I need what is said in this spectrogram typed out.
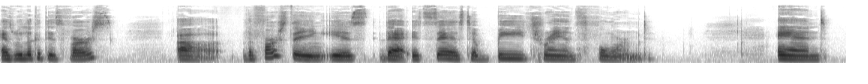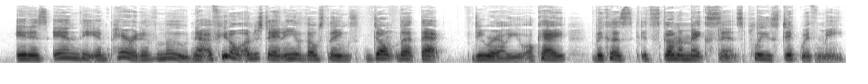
as we look at this verse. Uh, the first thing is that it says to be transformed. And it is in the imperative mood. Now, if you don't understand any of those things, don't let that derail you, okay? Because it's going to make sense. Please stick with me.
